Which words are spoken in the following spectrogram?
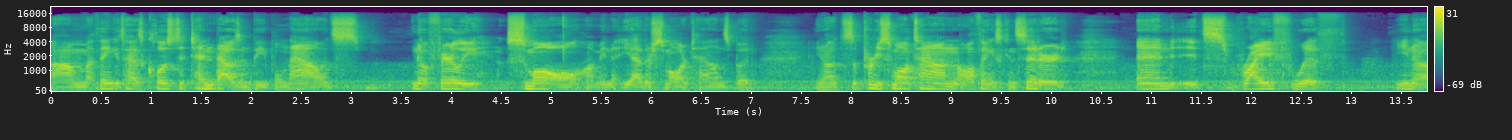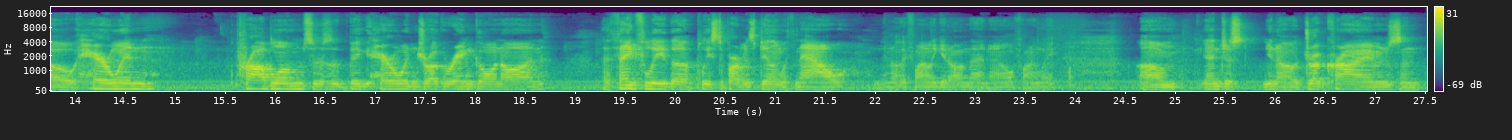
um, I think it has close to 10,000 people now, it's, you know, fairly small. I mean, yeah, they're smaller towns, but, you know, it's a pretty small town, all things considered. And it's rife with, you know, heroin problems. There's a big heroin drug ring going on that thankfully the police department's dealing with now. You know, they finally get on that now, finally. Um, and just, you know, drug crimes and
